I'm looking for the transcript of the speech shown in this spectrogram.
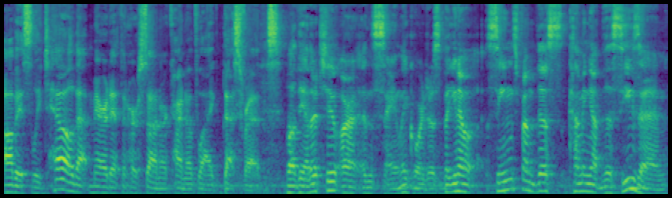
obviously tell that Meredith and her son are kind of like best friends. Well, the other two are insanely gorgeous, but you know, scenes from this coming up this season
